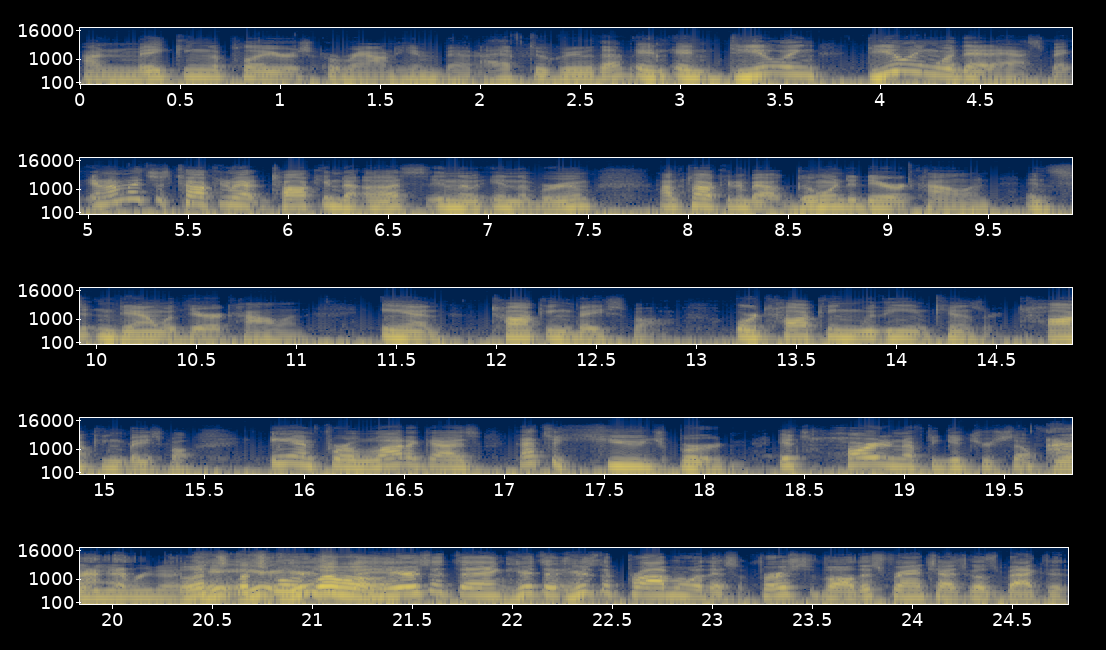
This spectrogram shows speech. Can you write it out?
on making the players around him better I have to agree with that. and, and dealing dealing with that aspect. And I'm not just talking about talking to us in the in the room. I'm talking about going to Derek Holland and sitting down with Derek Holland and talking baseball or talking with Ian Kinsler, talking baseball. And for a lot of guys, that's a huge burden. It's hard enough to get yourself ready every day. Let's- Here- let's here- move- here's, the, whoa. thing- here's the thing. Here's the here's the problem with this. First of all, this franchise goes back to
